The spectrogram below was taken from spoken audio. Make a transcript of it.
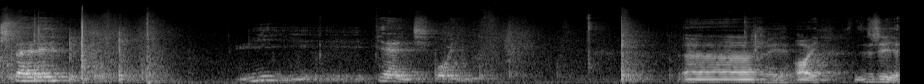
cztery i pięć. Oj. Eee, Żyje. Oj, żyje.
